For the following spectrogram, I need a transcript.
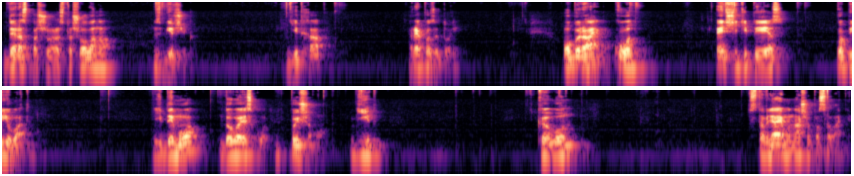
де розташовано збірчик. GitHub, репозиторій. Обираємо код HTTPS, копіювати. Йдемо до VS Code. Пишемо git колон. Вставляємо наше посилання.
